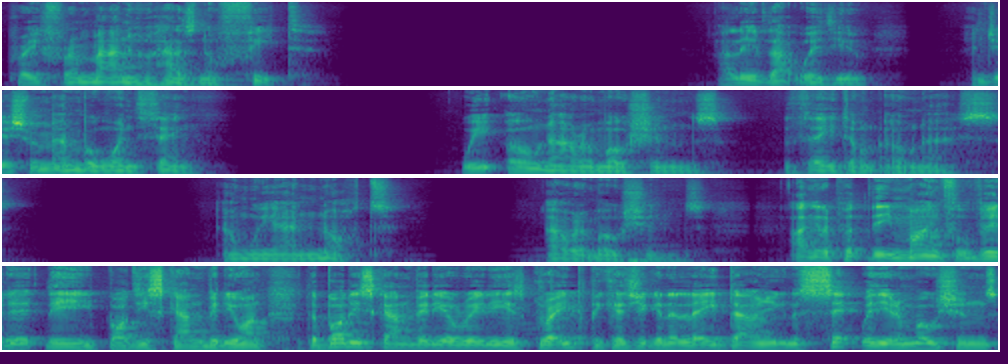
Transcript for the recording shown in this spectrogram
pray for a man who has no feet. I'll leave that with you. And just remember one thing we own our emotions, they don't own us. And we are not our emotions. I'm going to put the mindful video, the body scan video on. The body scan video really is great because you're going to lay down, you're going to sit with your emotions,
